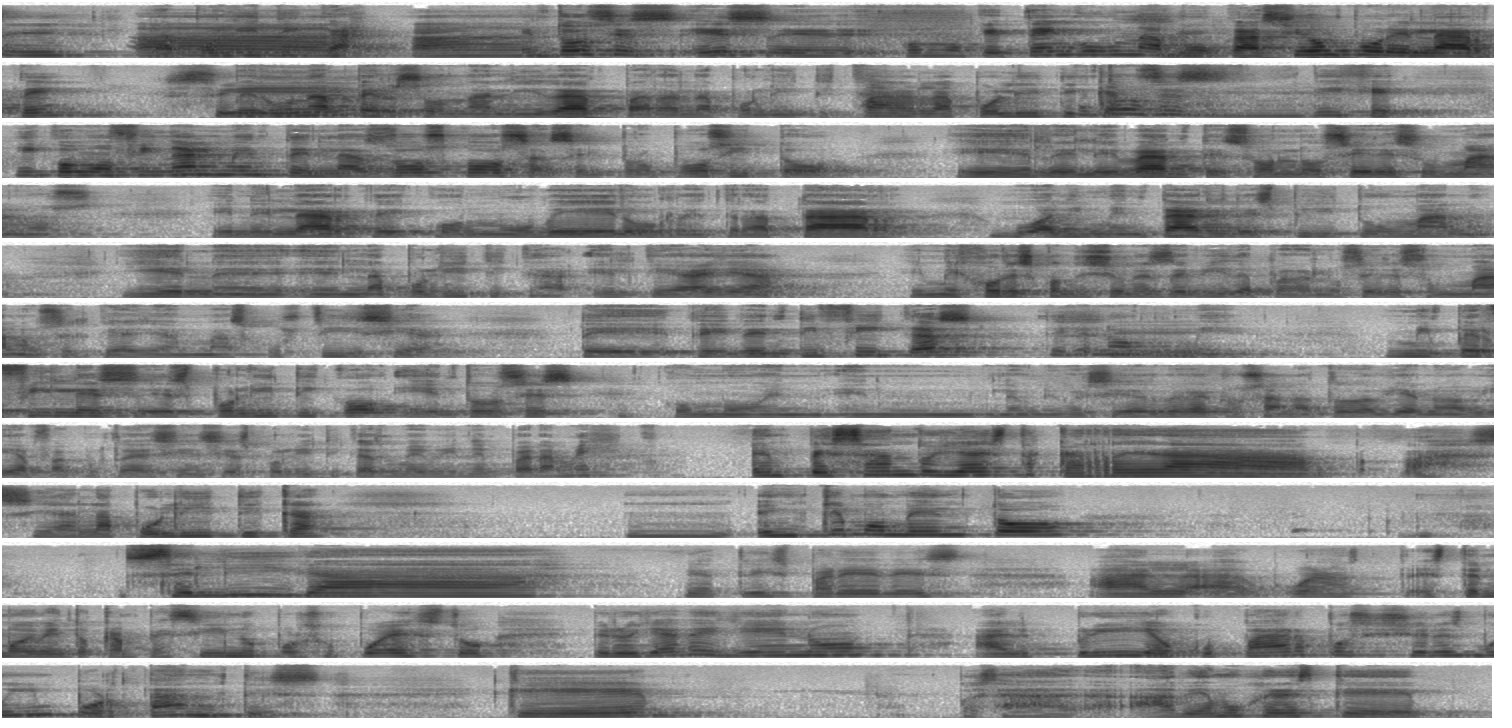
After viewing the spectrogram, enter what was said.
la política. Ah, ah. Entonces es eh, como que tengo una vocación por el arte, pero una personalidad para la política. Para la política. Entonces dije, y como finalmente en las dos cosas el propósito eh, relevante son los seres humanos, en el arte conmover o retratar o alimentar el espíritu humano. Y en, eh, en la política el que haya eh, mejores condiciones de vida para los seres humanos, el que haya más justicia, te, te identificas, dije, no, mi, mi, perfil es, es, político y entonces como en, en la Universidad Veracruzana todavía no había Facultad de Ciencias Políticas, me vine para México. Empezando ya esta carrera hacia la política, mm, ¿en qué momento se liga Beatriz Paredes al, bueno, está el movimiento campesino, por supuesto, pero ya de lleno al PRI y a ocupar posiciones muy importantes que, pues había mujeres que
